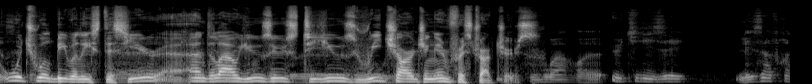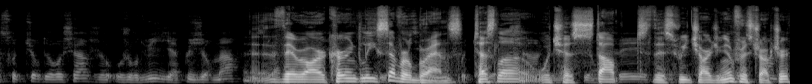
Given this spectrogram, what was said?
which will be released this year and allow users to use recharging infrastructures. There are currently several brands. Tesla, which has stopped this recharging infrastructure,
